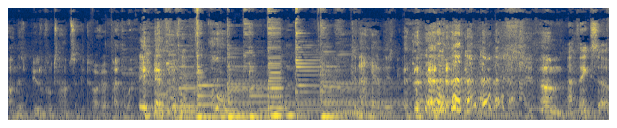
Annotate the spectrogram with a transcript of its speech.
on this beautiful Thompson guitar, by the way. Can I have it? um, I think so.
